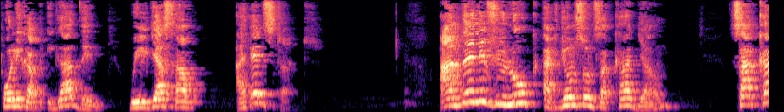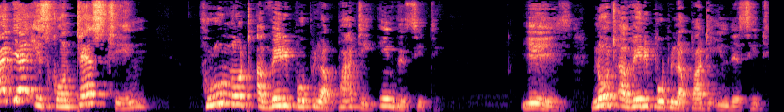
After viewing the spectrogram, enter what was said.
Polycarp Igathe will just have a head start. And then if you look at Johnson Sakaja, Sakaja is contesting through not a very popular party in the city. Yes, not a very popular party in the city.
